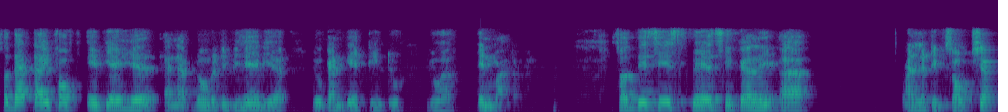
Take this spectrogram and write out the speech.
So that type of API health and abnormality behavior you can get into your environment. So this is basically uh, analytics option.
